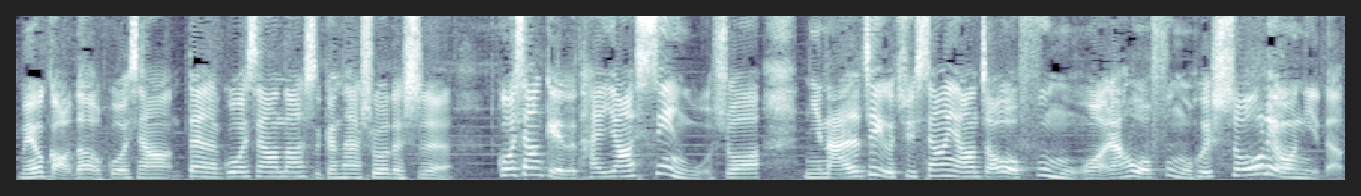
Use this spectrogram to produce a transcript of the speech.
没有搞到郭襄，但是郭襄当时跟他说的是，郭襄给了他一样信物，说你拿着这个去襄阳找我父母，然后我父母会收留你的。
